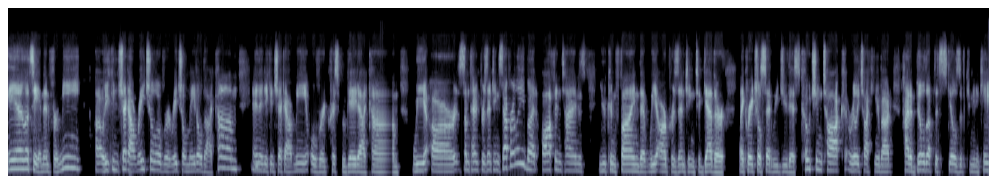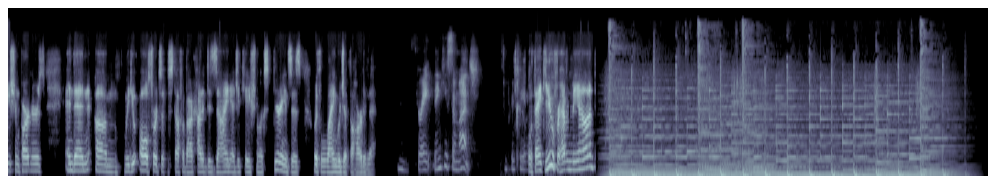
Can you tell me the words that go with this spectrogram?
and let's see and then for me uh, you can check out Rachel over at rachelmadel.com, and then you can check out me over at chrisbugaj.com. We are sometimes presenting separately, but oftentimes you can find that we are presenting together. Like Rachel said, we do this coaching talk, really talking about how to build up the skills of communication partners. And then um, we do all sorts of stuff about how to design educational experiences with language at the heart of that. Great. Thank you so much. Appreciate it. Well, thank you for having me on.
